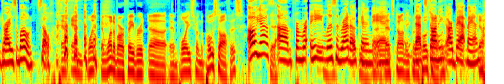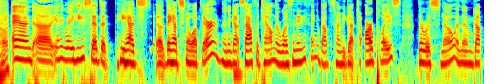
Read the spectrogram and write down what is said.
dry as a bone. So. And, and, one, and one of our favorite uh, employees from the post office. Oh yes, um, from he lives in Red Oak, and, that- and that's Donnie from the that's Donnie, office. our Batman. Uh-huh. And uh, anyway, he said that he had uh, they had snow up there, and then he Mm. got south of town. There wasn't anything. About the time he got to our place, there was snow, and then got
